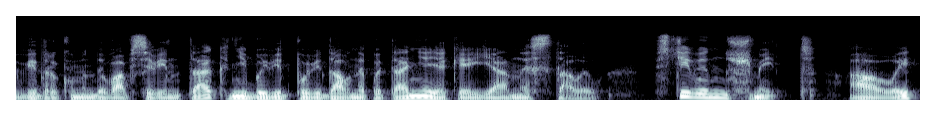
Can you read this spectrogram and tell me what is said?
відрекомендувався він так, ніби відповідав на питання, яке я не ставив. Стівен Шмідт, а ви?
